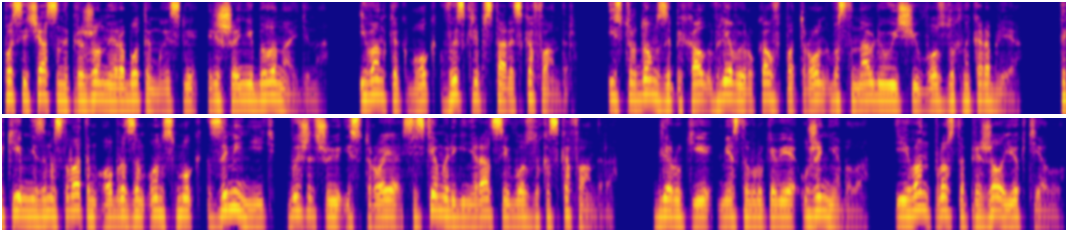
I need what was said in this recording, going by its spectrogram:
После часа напряженной работы мысли решение было найдено. Иван как мог выскреб старый скафандр и с трудом запихал в левый рукав патрон, восстанавливающий воздух на корабле. Таким незамысловатым образом он смог заменить вышедшую из строя систему регенерации воздуха скафандра. Для руки места в рукаве уже не было, и Иван просто прижал ее к телу.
